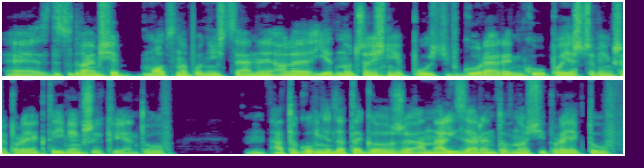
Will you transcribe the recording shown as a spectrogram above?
E, zdecydowałem się mocno podnieść ceny, ale jednocześnie pójść w górę rynku po jeszcze większe projekty i większych klientów. A to głównie dlatego, że analiza rentowności projektów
